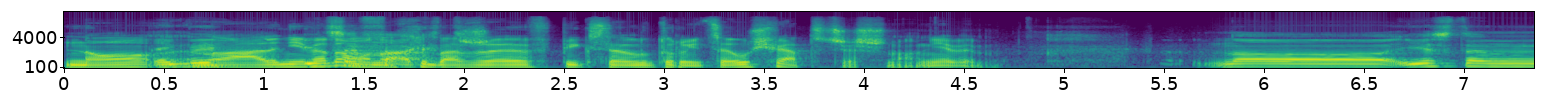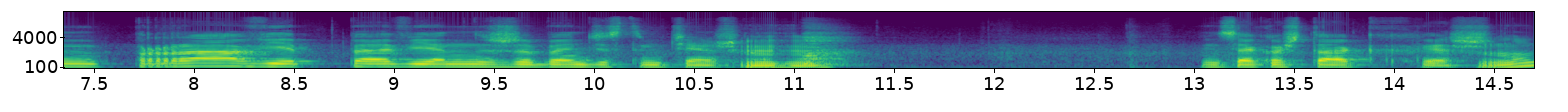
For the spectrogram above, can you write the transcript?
No, Jakby no ale nie wiadomo, no chyba, że w Pixelu trójce uświadczysz, no nie wiem. No, jestem prawie pewien, że będzie z tym ciężko. Mhm. Więc jakoś tak, wiesz. No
